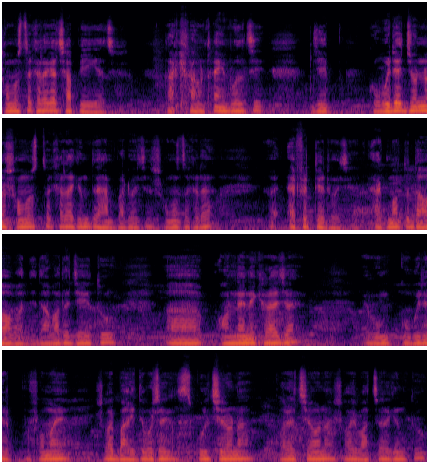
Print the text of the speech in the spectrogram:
সমস্ত খেলাকে ছাপিয়ে গেছে। তার কারণটা আমি বলছি যে কোভিডের জন্য সমস্ত খেলা কিন্তু হ্যাম্পার্ড হয়েছে সমস্ত খেলা এফেক্টেড হয়েছে। একমাত্র দাবা বাদ দিয়ে দাবাতে যেহেতু অনলাইনে খেলা যায় এবং কোভিডের সময় সবাই বাড়িতে বসে স্কুল ছিল না কলেজ ছিল না, সবাই বাচ্চারা কিন্তু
